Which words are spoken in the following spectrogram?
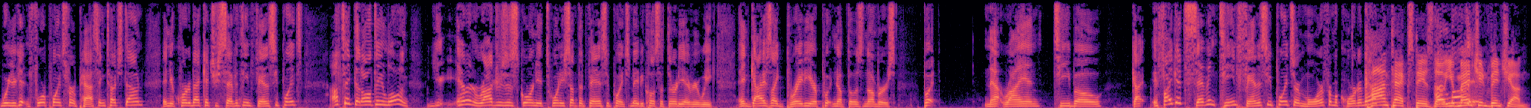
where you're getting four points for a passing touchdown and your quarterback gets you 17 fantasy points, I'll take that all day long. You, Aaron Rodgers is scoring you 20 something fantasy points, maybe close to 30 every week, and guys like Brady are putting up those numbers. But Matt Ryan, Tebow, guy, if I get 17 fantasy points or more from a quarterback, Context is though I you mentioned it. Vince Young.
